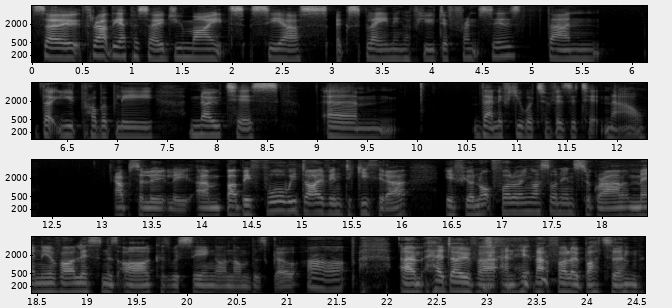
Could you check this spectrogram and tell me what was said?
So throughout the episode, you might see us explaining a few differences than that you'd probably notice um, than if you were to visit it now. Absolutely. Um, but before we dive into Kythera, if you're not following us on Instagram, many of our listeners are because we're seeing our numbers go up, um, head over and hit that follow button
